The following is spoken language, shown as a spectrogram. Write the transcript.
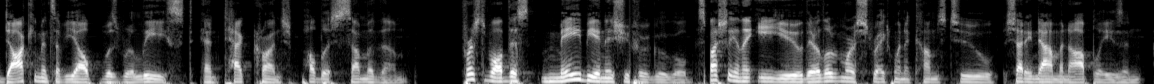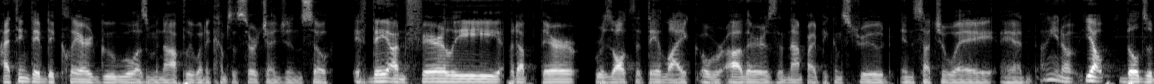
documents of Yelp was released and TechCrunch published some of them First of all, this may be an issue for Google, especially in the EU. They're a little bit more strict when it comes to shutting down monopolies. And I think they've declared Google as a monopoly when it comes to search engines. So if they unfairly put up their results that they like over others, then that might be construed in such a way. And, you know, Yelp builds a,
